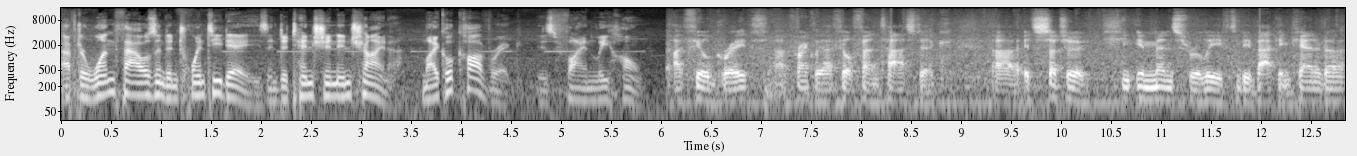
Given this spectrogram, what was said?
After 1,020 days in detention in China, Michael Kovrig is finally home. I feel great. Uh, frankly, I feel fantastic. Uh, it's such a immense relief to be back in Canada,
